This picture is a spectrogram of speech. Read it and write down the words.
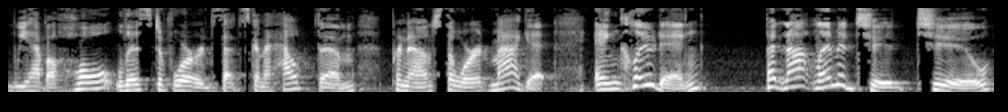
we have a whole list of words that's going to help them pronounce the word maggot, including but not limited to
